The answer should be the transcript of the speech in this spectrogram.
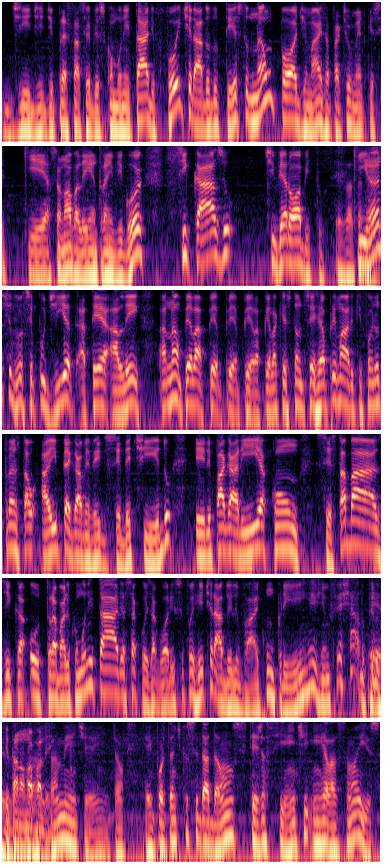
de, de, de, prestar serviço comunitário, foi tirado do texto, não pode mais, a partir do momento que, esse, que essa nova lei entrar em vigor, se caso tiver óbito. Exatamente. Que antes você podia, até a lei, ah, não, pela, pela, pela questão de ser réu primário, que foi no trânsito, aí pegava, em vez de ser detido, ele pagaria com cesta básica ou trabalho comunitário, essa coisa. Agora isso foi retirado, ele vai cumprir em regime fechado, pelo Exatamente. que está na nova lei. Exatamente. Então, é importante que o cidadão esteja ciente em relação a isso,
